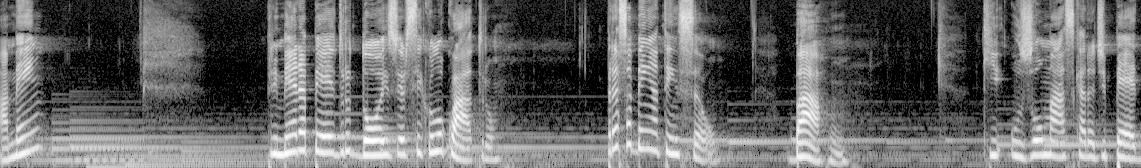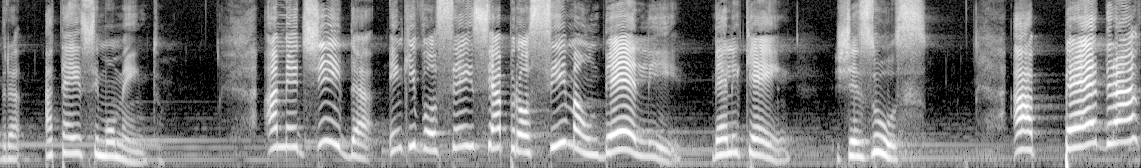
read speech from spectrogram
Amém? 1 Pedro 2, versículo 4. Presta bem atenção. Barro, que usou máscara de pedra até esse momento à medida em que vocês se aproximam dele, dele quem? Jesus. A pedra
